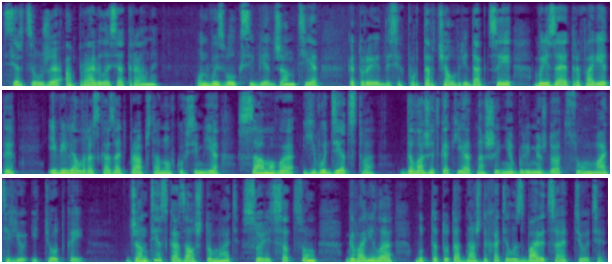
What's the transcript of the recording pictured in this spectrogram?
сердце уже оправилось от раны – он вызвал к себе Джан Те, который до сих пор торчал в редакции, вырезая трафареты, и велел рассказать про обстановку в семье с самого его детства, доложить, какие отношения были между отцом, матерью и теткой. Джан Те сказал, что мать, ссорясь с отцом, говорила, будто тот однажды хотел избавиться от тети,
